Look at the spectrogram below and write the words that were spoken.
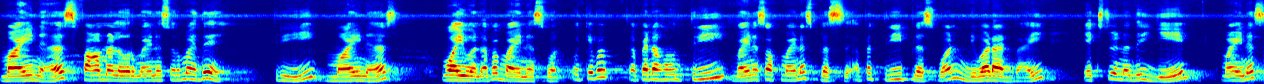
மைனஸ் ஃபார்முலாவில் ஒரு மைனஸ் வருமா இது? த்ரீ மைனஸ் ஒய் ஒன் அப்போ மைனஸ் ஒன் ஓகேவா அப்போ என்ன ஆகும்? Three minus of minus plus அப்போ three plus one divided by X two என்னது? ஏ மைனஸ்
